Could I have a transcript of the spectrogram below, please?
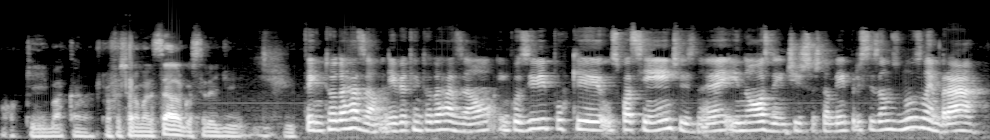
Ok, bacana. Professora Marcela, gostaria de, de... Tem toda a razão, a Nívia tem toda a razão, inclusive porque os pacientes, né, e nós dentistas também precisamos nos lembrar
